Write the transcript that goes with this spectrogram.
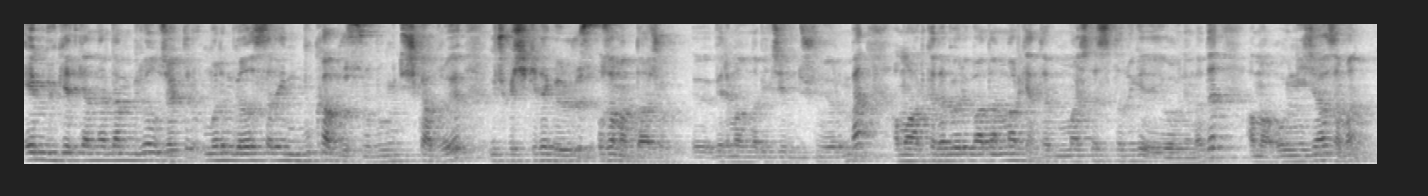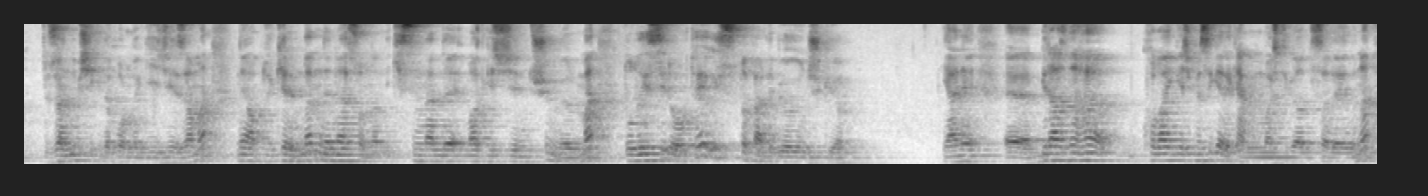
en büyük etkenlerden biri olacaktır. Umarım Galatasaray'ın bu kadrosunu, bu müthiş kadroyu 3-5-2'de görürüz. O zaman daha çok e, verim alınabileceğini düşünüyorum ben. Ama arkada böyle bir adam varken tabii bu maçta statü gereği oynamadı ama oynayacağı zaman düzenli bir şekilde forma giyeceği zaman ne Abdülkerim'den ne Nelson'dan ikisinden de vazgeçeceğini düşünmüyorum ben. Dolayısıyla ortaya 3 stoperli bir oyun çıkıyor. Yani e, biraz daha kolay geçmesi gereken bir maçtı Galatasaray adına.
